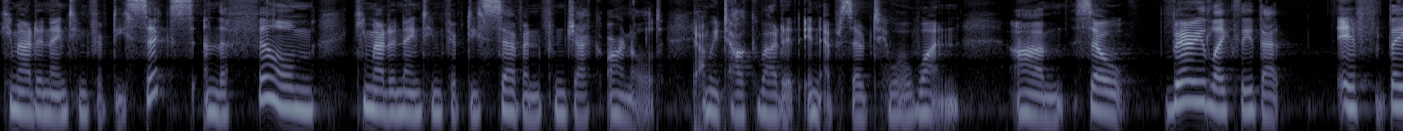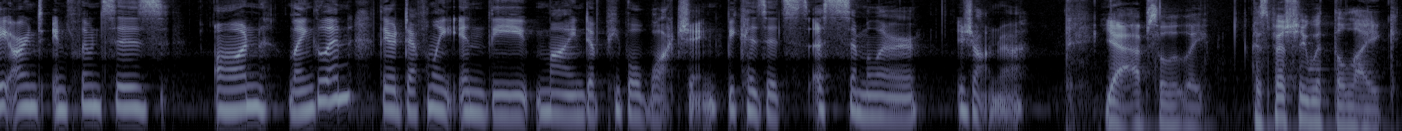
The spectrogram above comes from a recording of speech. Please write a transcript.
came out in 1956, and the film came out in 1957 from Jack Arnold. And we talk about it in episode 201. Um, so, very likely that if they aren't influences on Langelaan, they're definitely in the mind of people watching because it's a similar genre. Yeah, absolutely. Especially with the like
